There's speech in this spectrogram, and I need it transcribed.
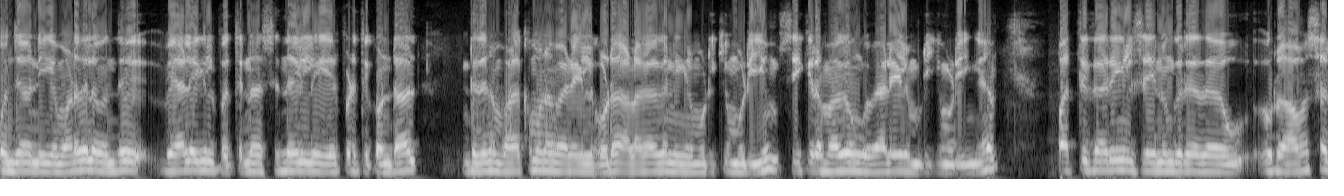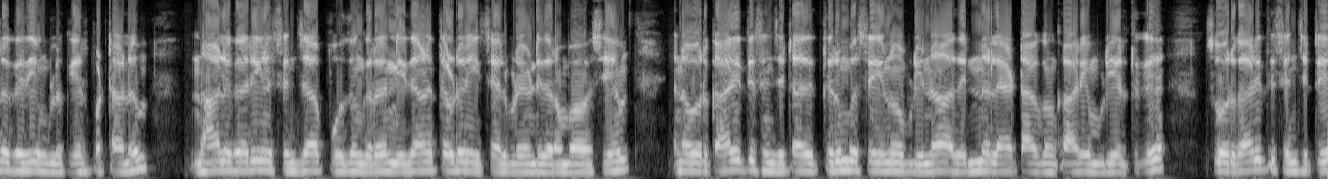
கொஞ்சம் நீங்கள் மனதில் வந்து வேலைகள் பற்றின சிந்தனைகளை ஏற்படுத்தி கொண்டால் இந்த தினம் வழக்கமான வேலைகள் கூட அழகாக நீங்கள் முடிக்க முடியும். சீக்கிரமாக உங்கள் வேலைகளை முடிக்க முடியுங்க. பத்து காரியங்கள் செய்யணுங்கிறத ஒரு அவசர கதி உங்களுக்கு ஏற்பட்டாலும் நாலு காரியங்கள் செஞ்சால் போதுங்கிற நிதானத்தோடு நீங்கள் செயல்பட வேண்டியது ரொம்ப அவசியம். ஏன்னா ஒரு காரியத்தை செஞ்சுட்டு அதை திரும்ப செய்யணும் அப்படின்னா அது இன்னும் லேட் ஆகும் காரியம் முடியறதுக்கு. ஸோ ஒரு காரியத்தை செஞ்சுட்டு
